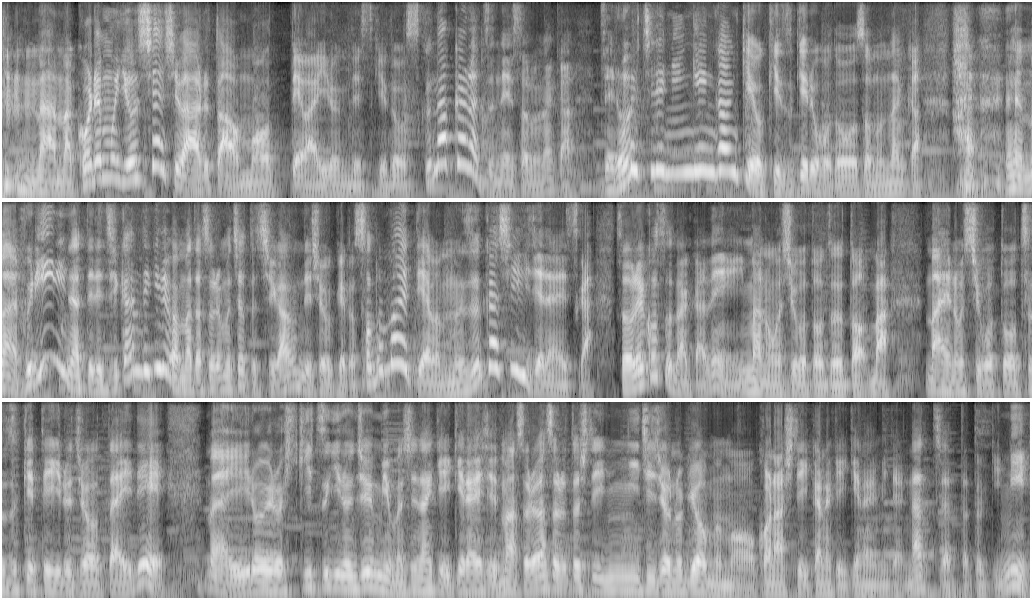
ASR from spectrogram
まあまあ、これも良し悪しはあるとは思ってはいるんですけど、少なからずね、そのなんか、01で人間関係を築けるほど、そのなんか、まあ、フリーになってて時間できればまたそれもちょっと違うんでしょうけど、その前ってやっぱ難しいじゃないですか。それこそなんかね、今のお仕事をずっと、まあ、前の仕事を続けている状態で、まあ、いろいろ引き継ぎの準備もしなきゃいけないし、まあ、それはそれとして日常の業務もこなしていかなきゃいけないみたいになっちゃった時に、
